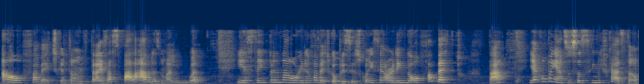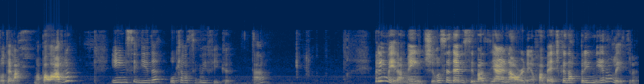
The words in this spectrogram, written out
alfabética. Então, ele traz as palavras de uma língua e é sempre na ordem alfabética. Eu preciso conhecer a ordem do alfabeto, tá? E acompanhados dos seus significados. Então, eu vou ter lá uma palavra e em seguida o que ela significa, tá? Primeiramente, você deve se basear na ordem alfabética da primeira letra.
